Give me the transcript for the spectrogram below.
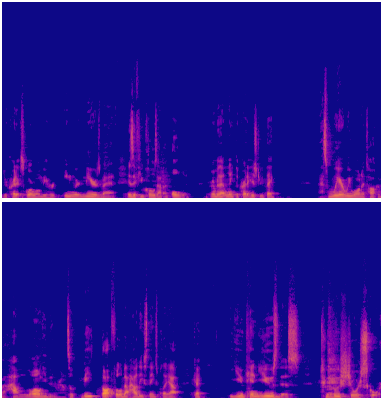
your credit score won't be hurt anywhere near as bad as if you close out an old one. Remember that length of credit history thing? That's where we want to talk about how long you've been around. So be thoughtful about how these things play out. Okay, you can use this to boost your score.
